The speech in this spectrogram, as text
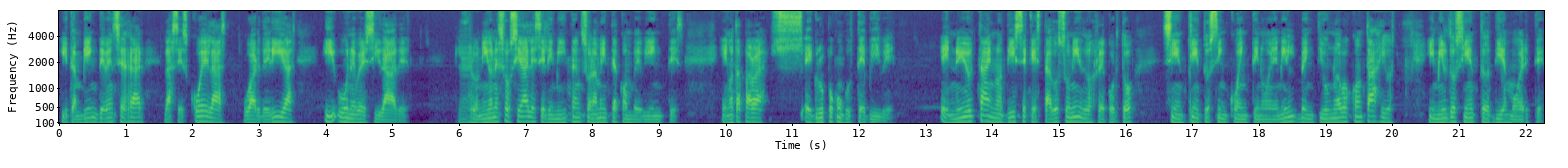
Y también deben cerrar las escuelas, guarderías y universidades. Las reuniones sociales se limitan solamente a convivientes. En otras palabras, el grupo con que usted vive. El New York Times nos dice que Estados Unidos reportó 159.021 nuevos contagios y 1.210 muertes.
